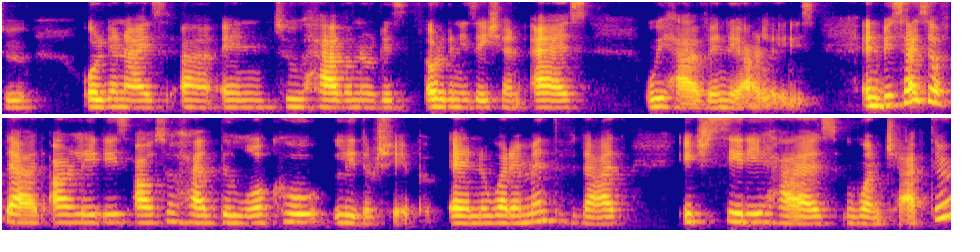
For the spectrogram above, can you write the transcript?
to organize uh, and to have an organization as we have in the R-Ladies. And besides of that, R-Ladies also have the local leadership. And what I meant of that, each city has one chapter.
